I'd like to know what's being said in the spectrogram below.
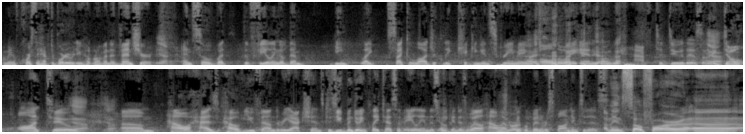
I mean, of course they have to board it. You don't have an adventure. Yeah. And so, but the feeling of them being like psychologically kicking and screaming Yeah. all the way in, and Yeah. going, "We have to do this," Yeah. I don't want to. Yeah, yeah. Um, how has how have you found the reactions? Because you've been doing playtests of Alien this Yeah. weekend as well. How have Sure. people been responding to this? I mean, so far, uh,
